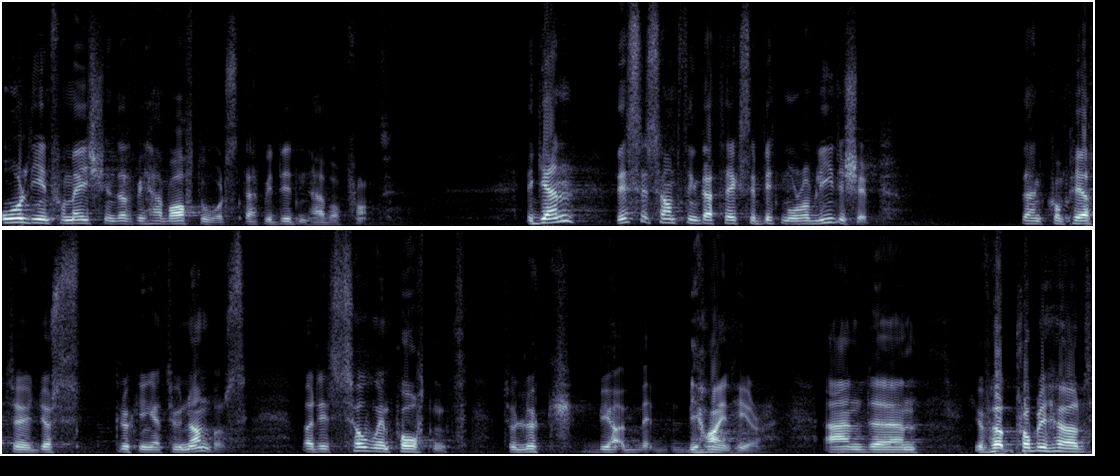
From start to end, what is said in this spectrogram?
all the information that we have afterwards that we didn't have up front. Again, this is something that takes a bit more of leadership than compared to just looking at two numbers. But it's so important to look behind here. And um, you've heard, probably heard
